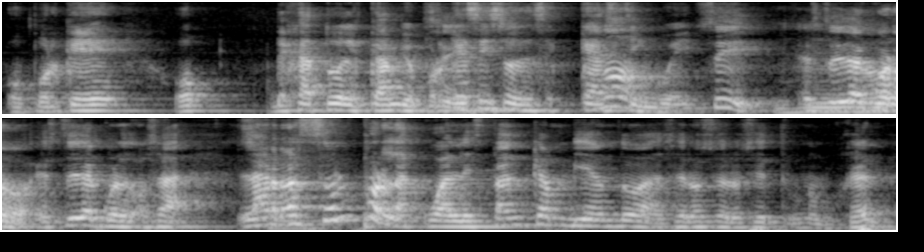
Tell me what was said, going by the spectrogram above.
O por qué, o deja tú el cambio, por Sí. qué se hizo ese casting, No, güey. sí, estoy de acuerdo, estoy de acuerdo. O sea, la Sí. razón por la cual están cambiando a 007 una mujer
